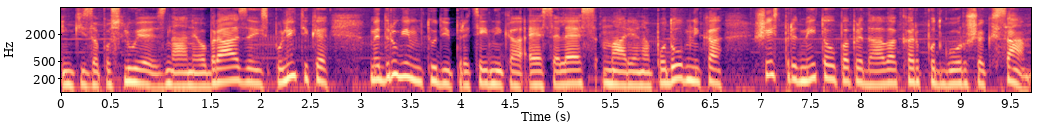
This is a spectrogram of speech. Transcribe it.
in ki zaposluje znane obraze iz politike, med drugim tudi predsednika SLS Marjana Podobnika, šest predmetov pa predava kar Podgoršek sam.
